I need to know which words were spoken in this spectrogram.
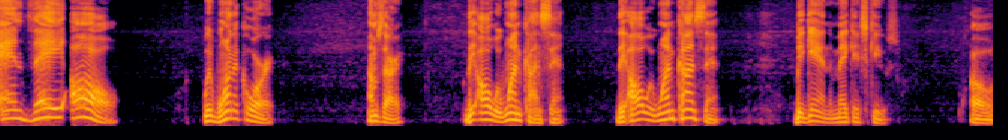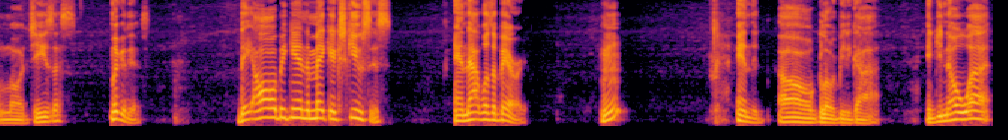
and they all with one accord, I'm sorry, they all with one consent, they all with one consent began to make excuse. Oh Lord Jesus. Look at this. They all began to make excuses, and that was a barrier. Hmm? And the oh, glory be to God. And you know what?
